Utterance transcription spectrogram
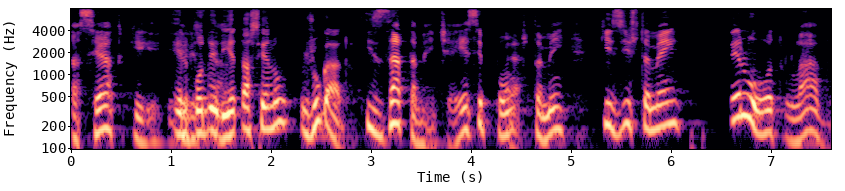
Tá certo que ele, ele poderia está... estar sendo julgado. Exatamente, é esse ponto é. também que existe também pelo outro lado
